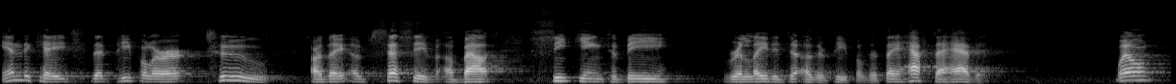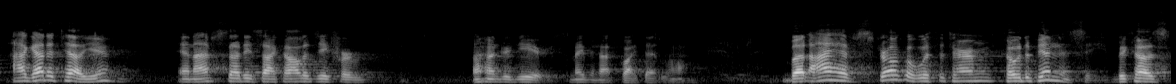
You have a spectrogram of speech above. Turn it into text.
indicates that people are too, are they obsessive about seeking to be related to other people, that they have to have it. Well, I got to tell you, and I've studied psychology for a hundred years, maybe not quite that long. But I have struggled with the term codependency because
